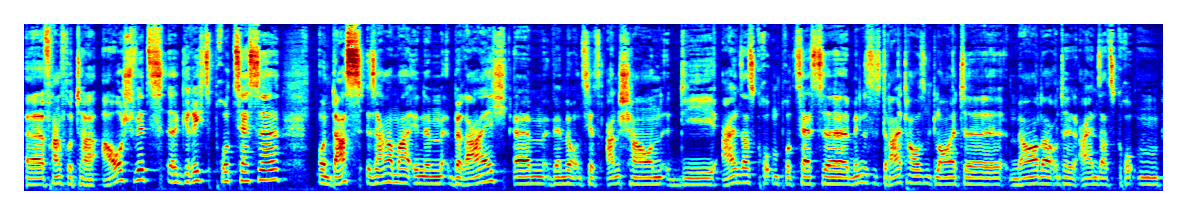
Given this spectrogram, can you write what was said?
äh, Frankfurter Auschwitz-Gerichtsprozesse. Äh, und das, sagen wir mal, in einem Bereich, ähm, wenn wir uns jetzt anschauen, die Einsatzgruppenprozesse, mindestens 3000 Leute, Mörder unter den Einsatzgruppen,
